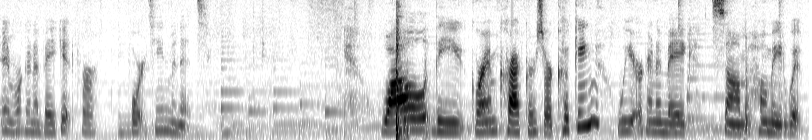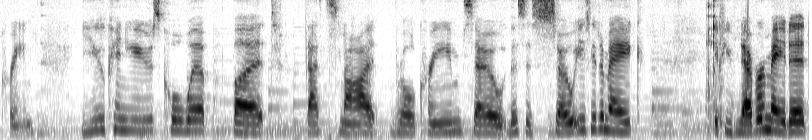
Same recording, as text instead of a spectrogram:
and we're gonna bake it for 14 minutes. While the graham crackers are cooking, we are gonna make some homemade whipped cream. You can use Cool Whip, but that's not real cream. So this is so easy to make. If you've never made it,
